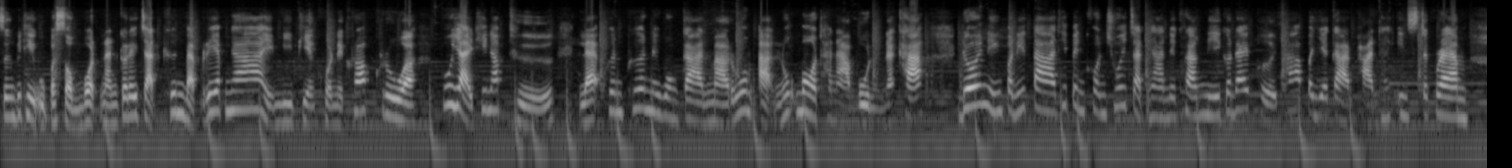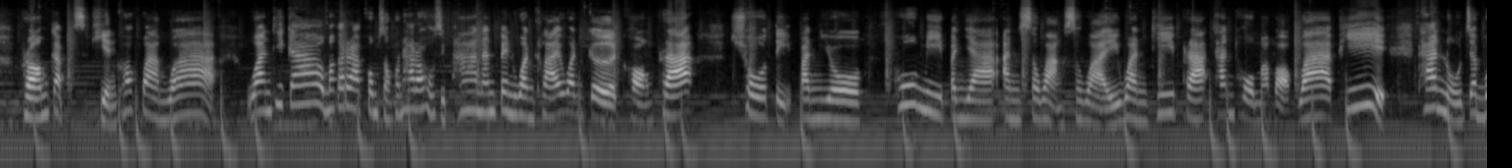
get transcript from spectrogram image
ซึ่งพิธีอุปสมบทนั้นก็ได้จัดขึ้นแบบเรียบง่าย มีเพียงคนในครอบครัว ผู้ใหญ่ที่นับถือ และเพื่อนๆในวงการมาร่วมอนุโมทนาบุญนะคะ โดยหนิงปณิตาที่เป็นคนช่วยจัดงานในครั้งนี้ก็ได้เผยภาพบรรยากาศผ่านทาง Instagram พร้อมกับเขียนข้อความว่า วันที่ 9 มกราคม 2565 นั้นเป็นวันคล้ายวันเกิดของพระโชติปัญโย ผู้มีปัญญาอันสว่างสวัยวันที่พระท่านโทรมาบอกว่าพี่ถ้าหนูจะบ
